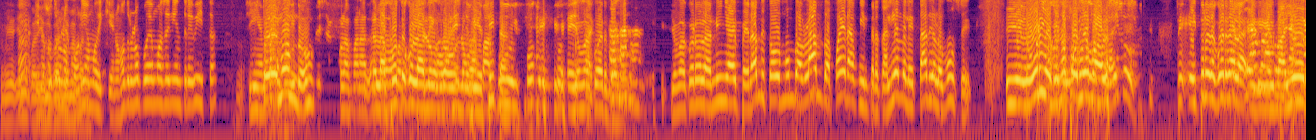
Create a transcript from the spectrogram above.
Ah, y nosotros nos poníamos de que nosotros no podemos hacer ni entrevistas. y todo el mundo, la, foto con la noviecita. yo me acuerdo. Yo me acuerdo de la niña esperando y todo el mundo hablando afuera mientras salían del estadio los buses. Y lo único que no podíamos hablar. y tú no te acuerdas el mayor.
